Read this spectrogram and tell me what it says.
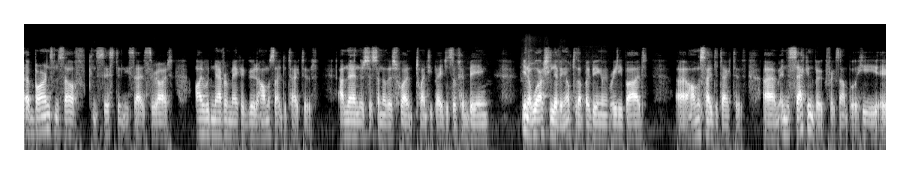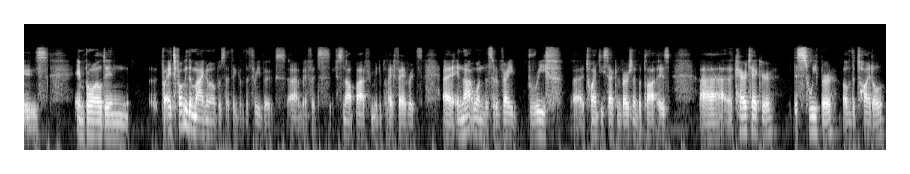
uh, Barnes himself consistently says throughout, I would never make a good homicide detective. And then there's just another 20 pages of him being, you know, well, actually living up to that by being a really bad uh, homicide detective. Um, in the second book, for example, he is embroiled in it's probably the magnum opus, I think, of the three books. Um, if it's if it's not bad for me to play favorites, uh, in that one, the sort of very brief uh, twenty second version of the plot is uh, a caretaker, the sweeper of the title.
